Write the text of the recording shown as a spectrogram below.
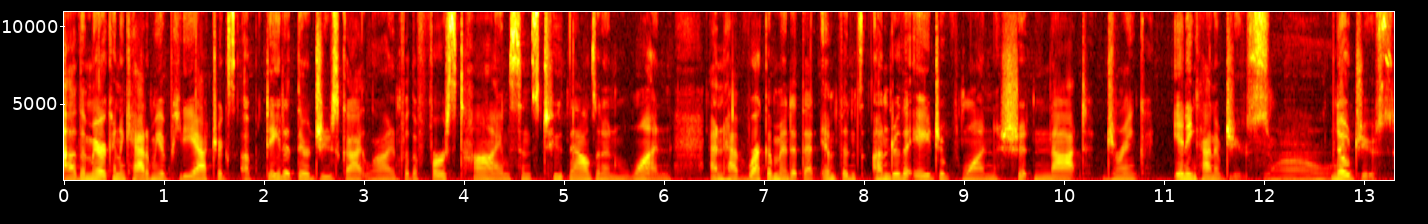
uh, the American Academy of Pediatrics updated their juice guideline for the first time since 2001 and have recommended that infants under the age of one should not drink any kind of juice. Wow. No juice.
